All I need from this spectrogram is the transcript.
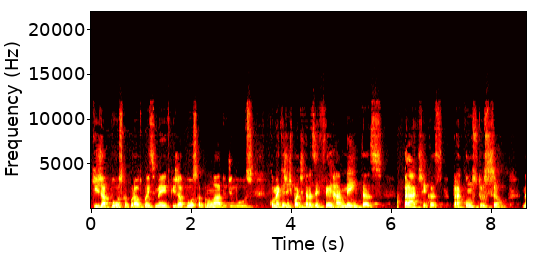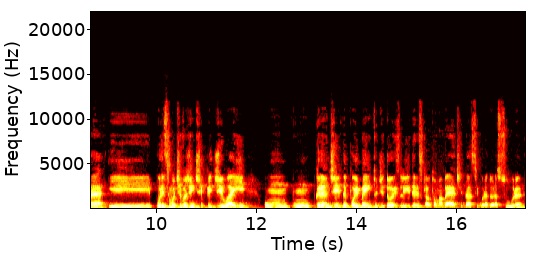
que já busca por autoconhecimento, que já busca por um lado de luz, como é que a gente pode trazer ferramentas práticas para construção, né? E por esse motivo a gente pediu aí um, um, grande depoimento de dois líderes, que é o Tomabete, da seguradora Sura,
